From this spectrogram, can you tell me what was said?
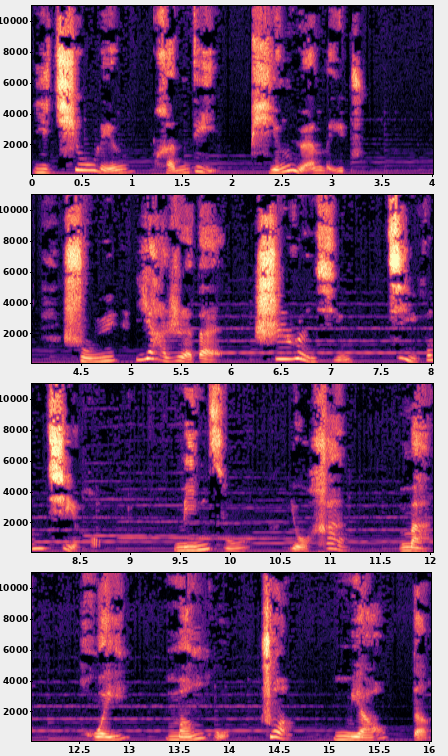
以丘陵、盆地、平原为主，属于亚热带湿润型季风气候。民族有汉、满、回、蒙古、壮、苗等，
